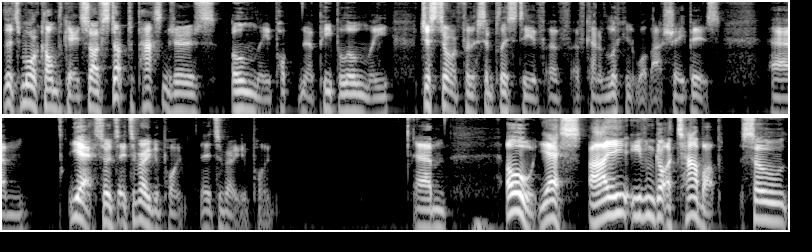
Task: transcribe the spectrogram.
that's more complicated? So I've stuck to passengers only pop, you know, people only just sort of for the simplicity of, of, of kind of looking at what that shape is. Um, yeah so it's, it's a very good point. It's a very good point. Um, oh yes I even got a tab up. So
